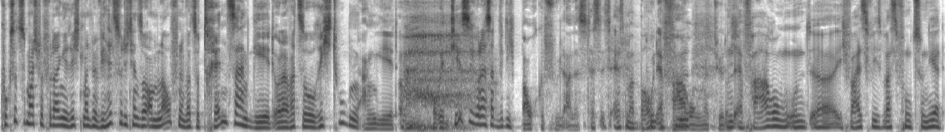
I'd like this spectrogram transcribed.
guckst du zum Beispiel für dein Gericht manchmal, wie hältst du dich denn so am Laufen, was so Trends angeht oder was so Richtungen angeht? Orientierst du dich oder ist das wirklich Bauchgefühl alles? Das ist erstmal Bauchgefühl. Und Erfahrung natürlich. Und Erfahrung und äh, ich weiß, wie was funktioniert.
